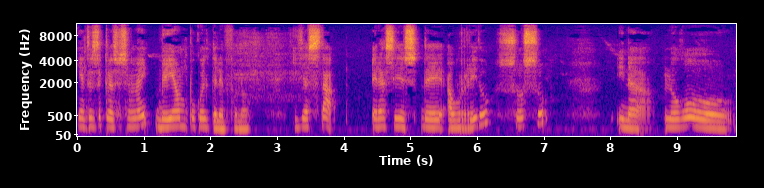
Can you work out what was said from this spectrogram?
Y antes de clases online veía un poco el teléfono. Y ya está. Era así de, de aburrido, soso. Y nada. Luego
